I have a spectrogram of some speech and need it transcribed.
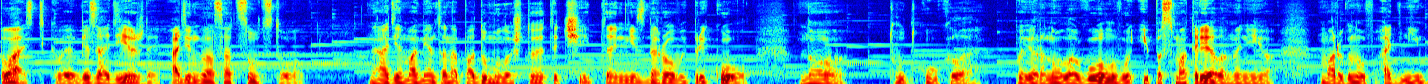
пластиковая, без одежды, один глаз отсутствовал. На один момент она подумала, что это чей-то нездоровый прикол, но тут кукла повернула голову и посмотрела на нее, моргнув одним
